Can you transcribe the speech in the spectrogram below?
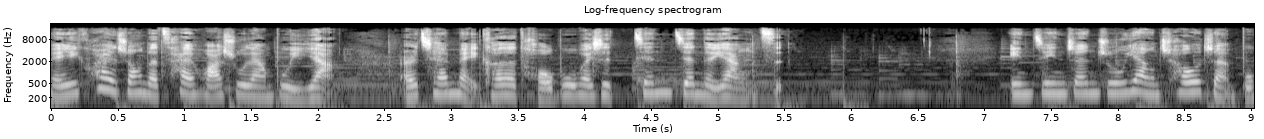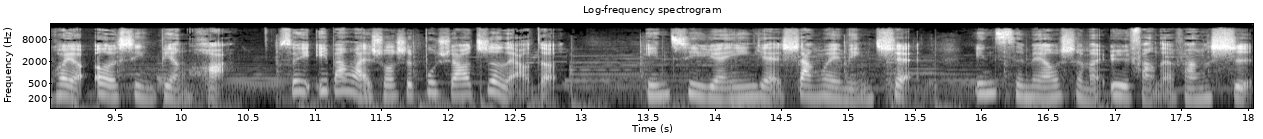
每一块中的菜花数量不一样。而且每颗的头部会是尖尖的样子。阴茎珍珠样抽疹不会有恶性变化，所以一般来说是不需要治疗的。引起原因也尚未明确，因此没有什么预防的方式。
